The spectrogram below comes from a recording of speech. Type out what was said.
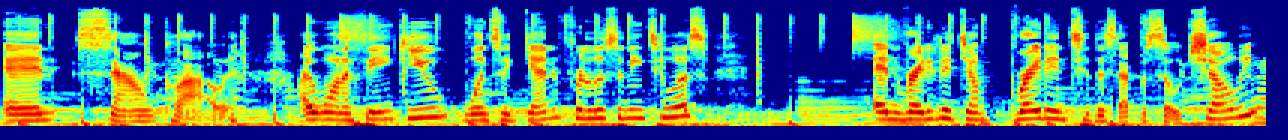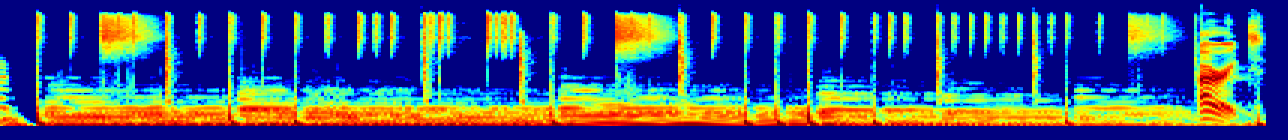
and SoundCloud. I want to thank you once again for listening to us and ready to jump right into this episode, shall we? All right,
